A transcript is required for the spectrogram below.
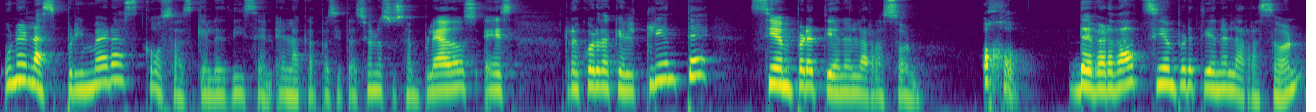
una de las primeras cosas que le dicen en la capacitación a sus empleados es, Recuerda que el cliente siempre tiene la razón. Ojo, ¿de verdad siempre tiene la razón?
